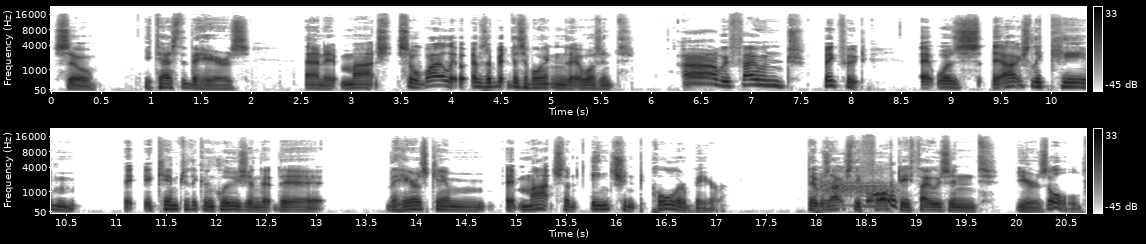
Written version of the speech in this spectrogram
So he tested the hairs, and it matched. So while it, it was a bit disappointing that it wasn't, ah, we found Bigfoot. It was. It actually came. It, it came to the conclusion that the the hairs came. It matched an ancient polar bear that was actually forty thousand years old.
